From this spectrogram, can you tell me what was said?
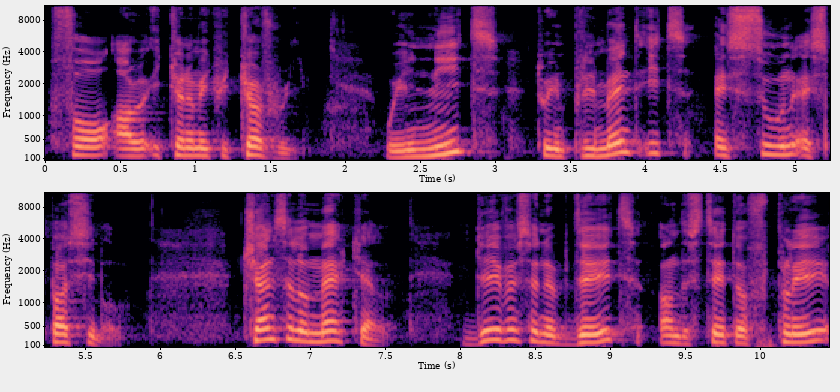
for our economic recovery. We need to implement it as soon as possible. Chancellor Merkel gave us an update on the state of play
